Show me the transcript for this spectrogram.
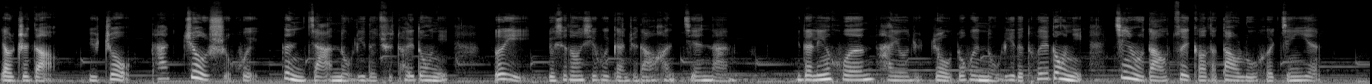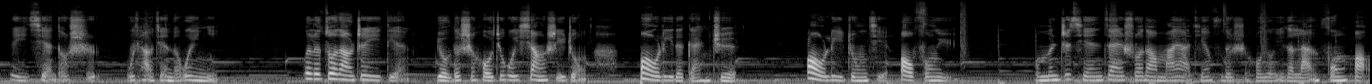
要知道宇宙它就是会更加努力的去推动你，所以有些东西会感觉到很艰难。你的灵魂还有宇宙都会努力的推动你进入到最高的道路和经验，这一切都是无条件的为你。为了做到这一点，有的时候就会像是一种暴力的感觉，暴力终结，暴风雨。我们之前在说到玛雅天赋的时候，有一个蓝风暴，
